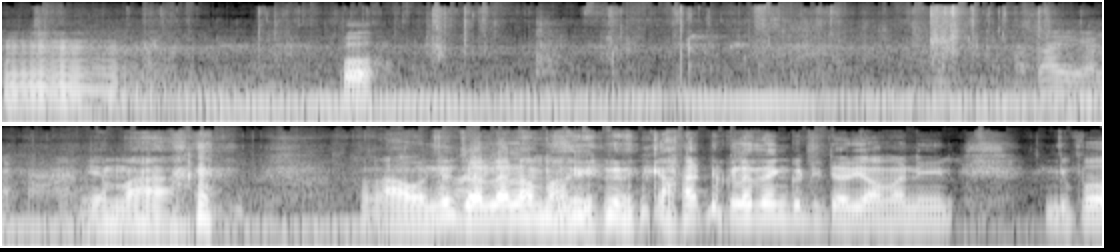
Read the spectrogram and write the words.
ம். போ. ஏம்மா? நான் ஒன்றும் சொல்லலாமா காட்டுக்குள்ளே தான் கூட்டிகிட்டு வரியாம்மா நீ? இங்கே போ.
